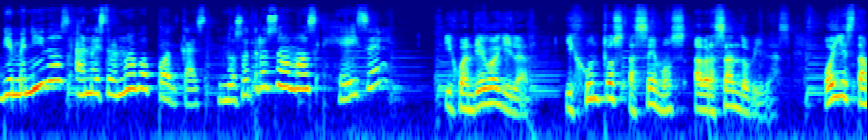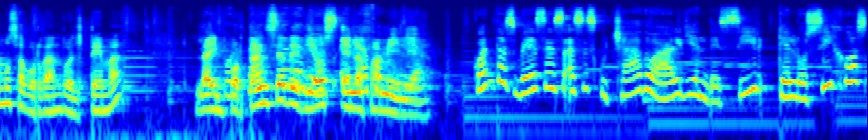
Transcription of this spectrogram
Bienvenidos a nuestro nuevo podcast. Nosotros somos Hazel y Juan Diego Aguilar y juntos hacemos Abrazando Vidas. Hoy estamos abordando el tema La, importancia, de, Dios, en, la, familia. ¿Cuántas veces has escuchado a alguien decir que los hijos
